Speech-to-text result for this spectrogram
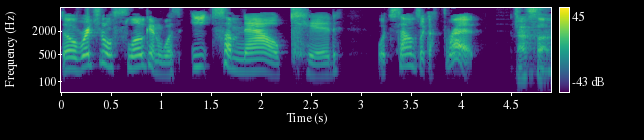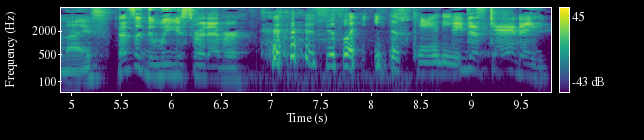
The original slogan was Eat Some Now, Kid, which sounds like a threat. That's not nice. That's like the weakest threat ever. it's just like, eat this candy. Eat this candy.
